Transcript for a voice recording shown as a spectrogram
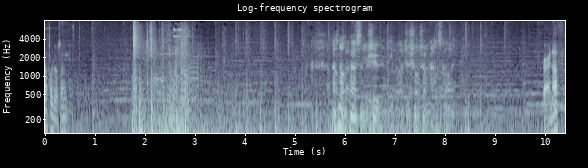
halfway to a. That's not the person who's shooting me, but I just shot someone out of the sky. Fair enough.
